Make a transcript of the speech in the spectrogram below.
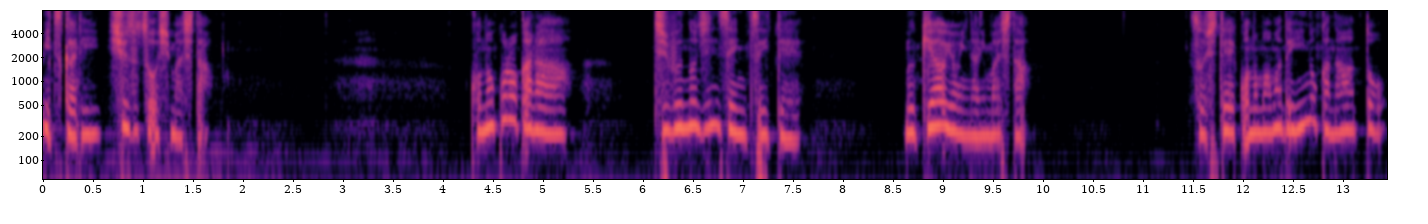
見つかり手術をしましたこの頃から自分の人生について向き合うようになりました。そしてこのままでいいのかなと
